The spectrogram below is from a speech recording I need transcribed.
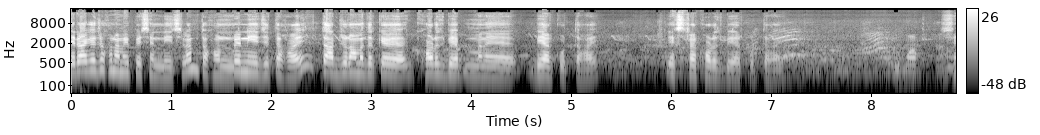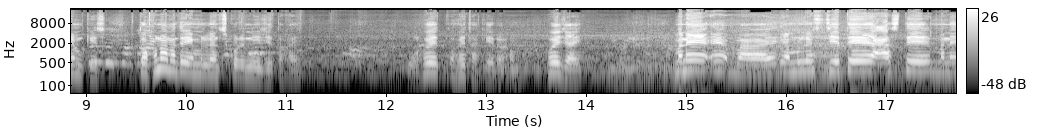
এর আগে যখন আমি পেশেন্ট নিয়েছিলাম, তখন নিয়ে যেতে হয়। তার জন্য আমাদেরকে খরচ মানে বেয়ার করতে হয়। এক্সট্রা খরচ বেয়ার করতে হয়। সেম কেস তখন আমাদের অ্যাম্বুলেন্স করে নিয়ে যেতে হয়। হয়ে হয়ে থাকে এরকম। হয়ে যায়। মানে অ্যাম্বুলেন্স যেতে, আসতে মানে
